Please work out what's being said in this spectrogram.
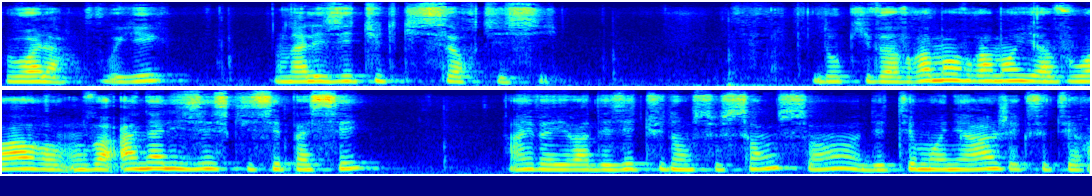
Voilà, vous voyez? On a les études qui sortent ici. Donc il va vraiment, vraiment y avoir... On va analyser ce qui s'est passé. Hein. il va y avoir des études en ce sens, des témoignages, etc.,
